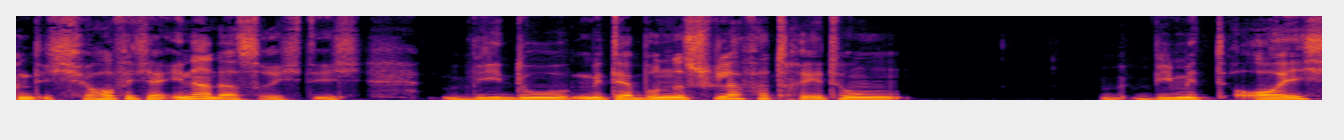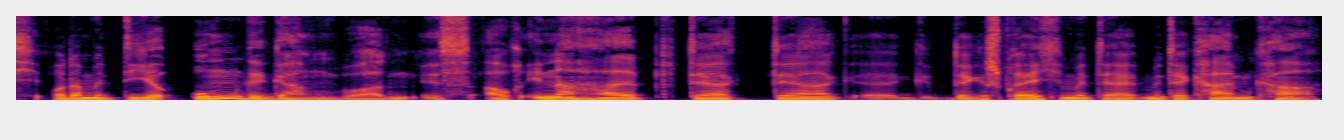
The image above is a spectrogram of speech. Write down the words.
und ich hoffe, ich erinnere das richtig, wie du mit der Bundesschülervertretung, wie mit euch oder mit dir umgegangen worden ist, auch innerhalb der, der, der Gespräche mit der, mit der KMK.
